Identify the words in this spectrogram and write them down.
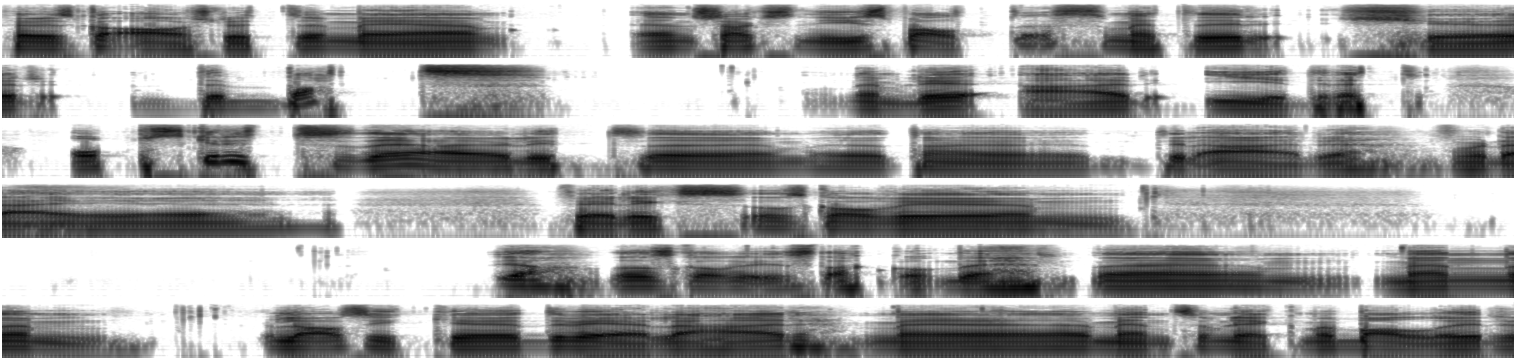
Før vi skal avslutte med en slags ny spalte som heter Kjør debatt. Nemlig er idrett oppskrytt? Det er jo litt eh, til ære for deg, Felix. Så skal vi ehm, ja, da skal vi snakke om det. Eh, Men eh, la oss ikke dvele her med menn som leker med baller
